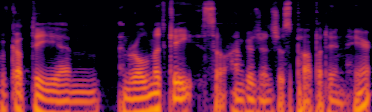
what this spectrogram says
We've got the um, enrollment key so I'm going to just pop it in here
